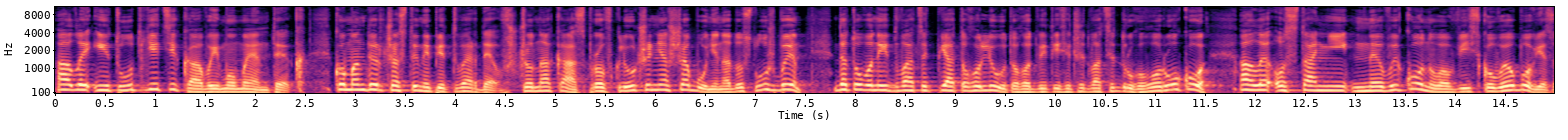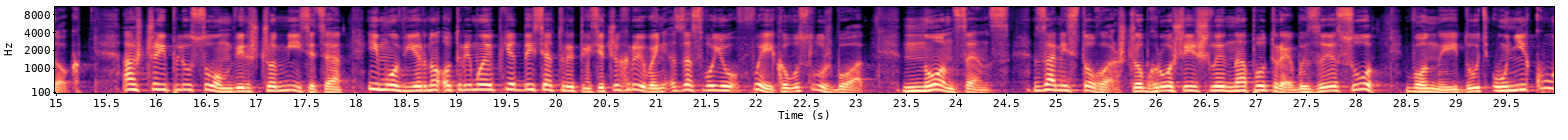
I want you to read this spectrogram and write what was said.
Але і тут є цікавий моментик. Командир частини підтвердив, що наказ про включення Шабуніна до служби датований 25 лютого 2022 року, але останній не виконував військовий обов'язок. А ще й плюсом він щомісяця ймовірно отримує 53 тисячі гривень за свою фейкову службу. Нонсенс. Замість того, щоб гроші йшли на потреби ЗСУ, вони йдуть у нікуди.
